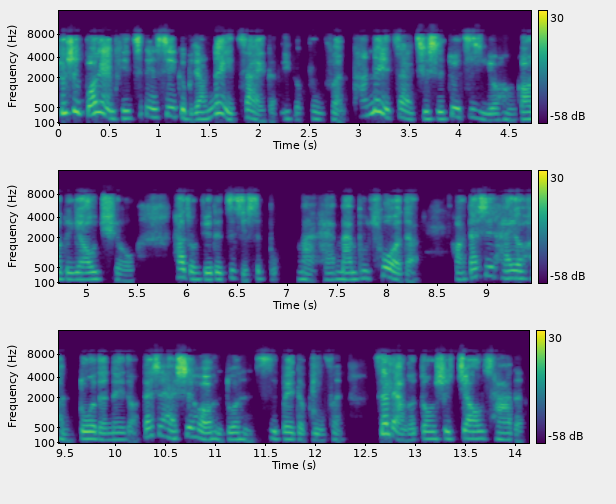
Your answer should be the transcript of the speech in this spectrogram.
就是薄脸皮自恋是一个比较内在的一个部分。他内在其实对自己有很高的要求，他总觉得自己是不蛮还蛮不错的，好，但是还有很多的那种，但是还是有很多很自卑的部分。这两个都是交叉的，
